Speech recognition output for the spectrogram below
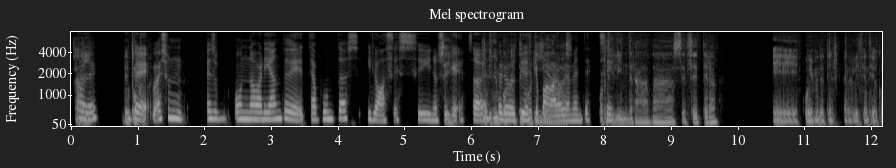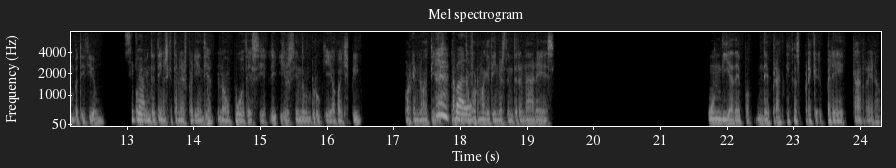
O sea, Vale. de todo. es, un, es una variante de te apuntas y lo haces y no sé Sí, qué, ¿sabes? Pero tienes que pagar, obviamente. Por Sí, cilindradas, etcétera. Eh, obviamente tienes que tener licencia de competición. sí, claro. Obviamente tienes que tener experiencia. No puedes ir, ir siendo un rookie a Bike Speed. Porque no tienes, la Vale. única forma que tienes de entrenar es un día de, de prácticas pre- pre-carrera,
